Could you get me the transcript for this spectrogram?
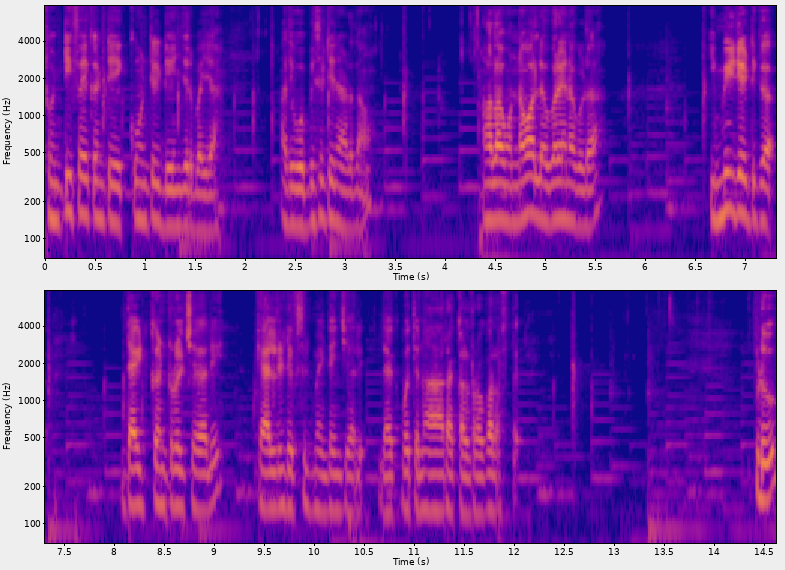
ట్వంటీ ఫైవ్ కంటే ఎక్కువ ఉంటే డేంజర్ భయ్యా. అది ఒబిసిటీని అడదాం అలా ఉన్న వాళ్ళు ఎవరైనా కూడా ఇమ్మీడియట్గా డైట్ కంట్రోల్ చేయాలి క్యాలరీ డెఫిసిట్ మెయింటైన్ చేయాలి లేకపోతే నానా రకాల రోగాలు వస్తాయి. ఇప్పుడు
